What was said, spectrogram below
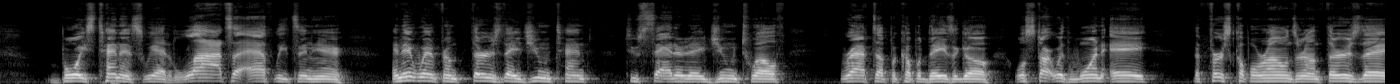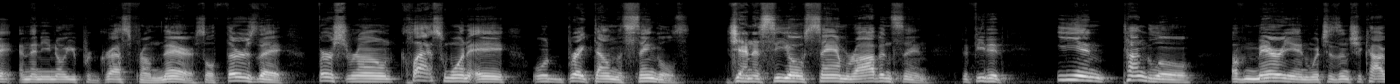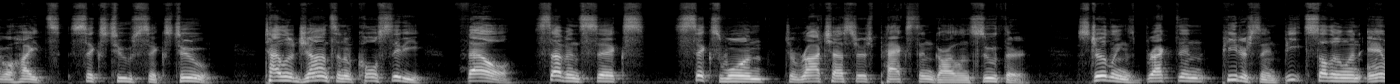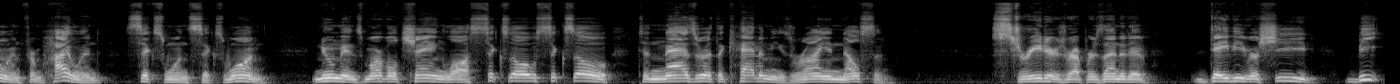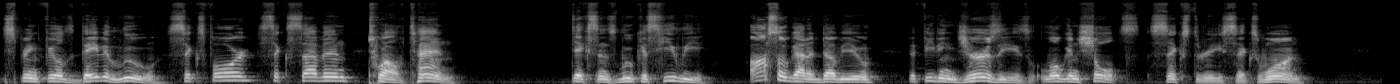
Boys tennis, we had lots of athletes in here, and it went from Thursday, June 10th to Saturday, June 12th wrapped up a couple days ago. We'll start with 1A. The first couple rounds are on Thursday, and then you know you progress from there. So, Thursday, first round, Class 1A, we'll break down the singles. Geneseo Sam Robinson defeated Ian Tanglo of Marian, which is in Chicago Heights, 6262. Tyler Johnson of Coal City fell 7 6, 6 1 to Rochester's Paxton Garland Souther. Sterling's Brecton Peterson beat Sutherland Allen from Highland 6 1 6 1. Newman's Marvel Chang lost 6 0 6 0 to Nazareth Academy's Ryan Nelson. Streator's representative Davy Rashid beat Springfield's David Liu 6 4 6 7 12 10. Dixon's Lucas Healy also got a W defeating Jersey's Logan Schultz 6 3 6 1.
